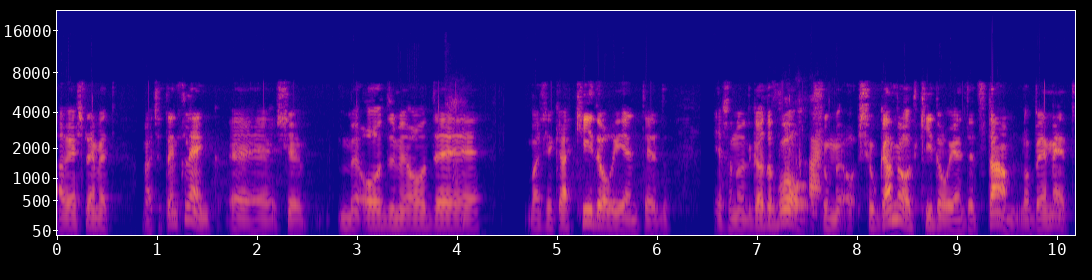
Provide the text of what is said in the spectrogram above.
הרי יש להם את Ratchet and Clank שמאוד מאוד מה שנקרא קיד אוריינטד, יש לנו את God of War שהוא, שהוא גם מאוד קיד אוריינטד סתם, לא באמת,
